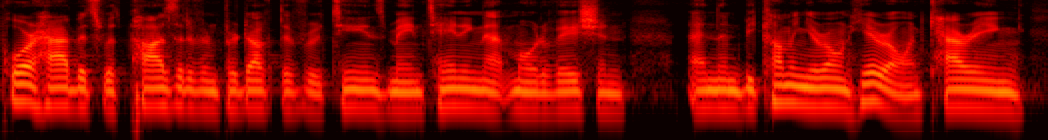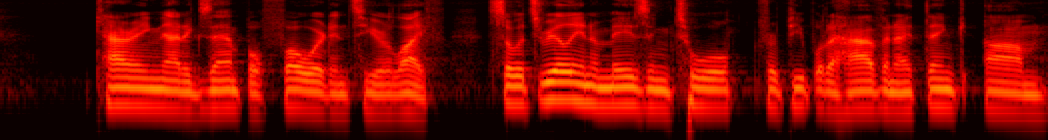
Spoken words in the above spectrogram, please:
poor habits with positive and productive routines, maintaining that motivation and then becoming your own hero and carrying carrying that example forward into your life. So it's really an amazing tool for people to have and I think um,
